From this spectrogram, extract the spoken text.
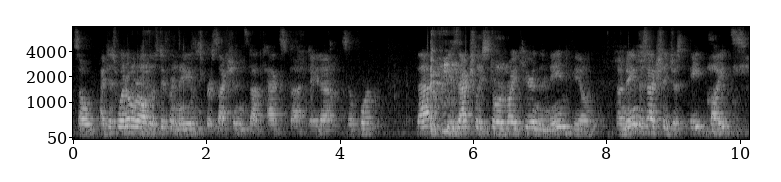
So I just went over all those different names for sections, .text, .data, so forth. That is actually stored right here in the name field. Now name is actually just eight bytes.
